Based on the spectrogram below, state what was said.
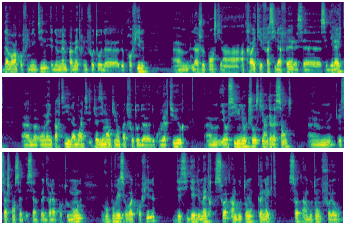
d'avoir un profil LinkedIn et de même pas mettre une photo de, de profil. Euh, là, je pense qu'il y a un, travail qui est facile à faire et c'est direct. Euh, on a une partie, la moitié quasiment, qui n'ont pas de photo de, couverture. Euh, il y a aussi une autre chose qui est intéressante, et ça, je pense que ça, peut être valable pour tout le monde. Vous pouvez, sur votre profil, décider de mettre soit un bouton Connect, soit un bouton Follow.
